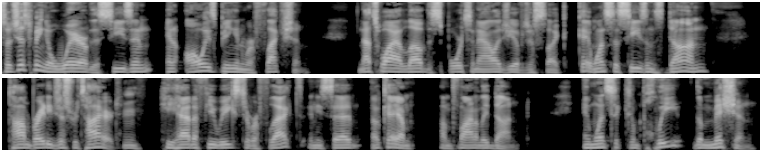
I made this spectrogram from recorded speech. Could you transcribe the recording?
So just being aware of the season and always being in reflection. And that's why I love the sports analogy of just like, okay, once the season's done, Tom Brady just retired. Hmm. He had a few weeks to reflect and he said, okay, I'm, I'm finally done. And once to complete the mission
